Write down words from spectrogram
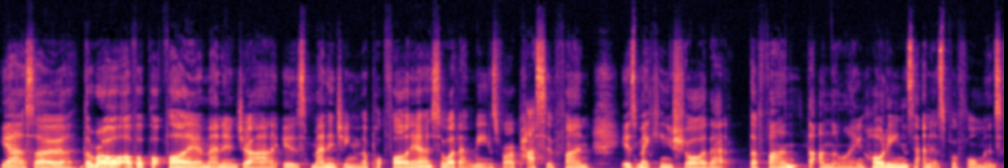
Yeah, so the role of a portfolio manager is managing the portfolio. So, what that means for a passive fund is making sure that the fund, the underlying holdings, and its performance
